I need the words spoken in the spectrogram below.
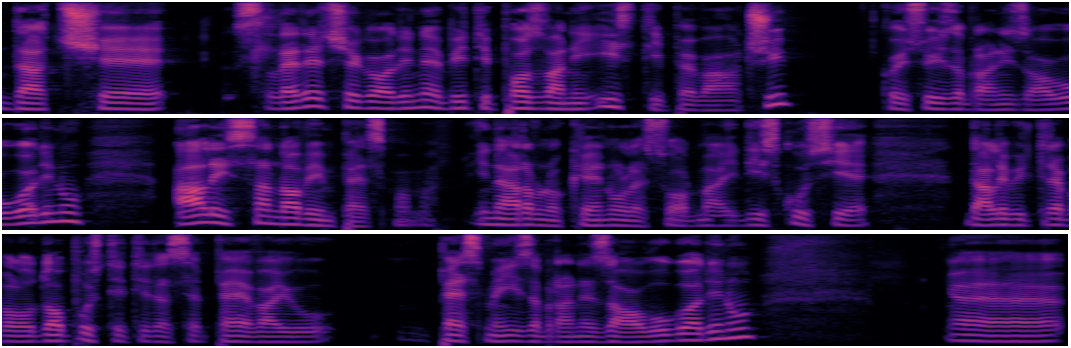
da će sledeće godine biti pozvani isti pevači koji su izabrani za ovu godinu, ali sa novim pesmama. I naravno krenule su odmah i diskusije da li bi trebalo dopustiti da se pevaju pesme izabrane za ovu godinu, e,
